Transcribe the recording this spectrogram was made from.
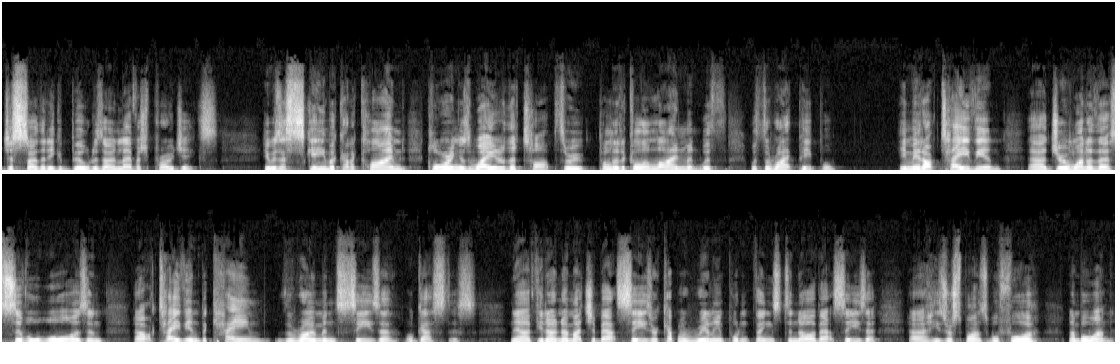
just so that he could build his own lavish projects. He was a schemer, kind of climbed, clawing his way to the top through political alignment with, with the right people. He met Octavian uh, during one of the civil wars, and uh, Octavian became the Roman Caesar, Augustus. Now, if you don't know much about Caesar, a couple of really important things to know about Caesar. Uh, he's responsible for, number one,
